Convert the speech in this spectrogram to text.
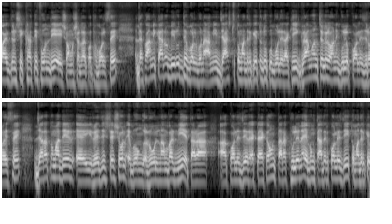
কয়েকজন শিক্ষার্থী ফোন দিয়ে এই সমস্যাটার কথা বলছে। দেখো, আমি কারও বিরুদ্ধে বলব না। আমি জাস্ট তোমাদেরকে এতটুকু বলে রাখি, গ্রাম অঞ্চলের অনেকগুলো কলেজ রয়েছে, যারা তোমাদের এই রেজিস্ট্রেশন এবং রোল নাম্বার নিয়ে তারা কলেজের একটা অ্যাকাউন্ট তারা খুলে নেয় এবং তাদের কলেজেই তোমাদেরকে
